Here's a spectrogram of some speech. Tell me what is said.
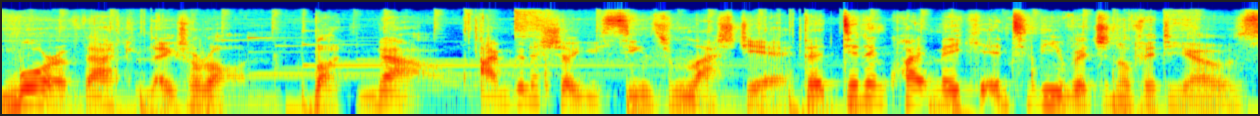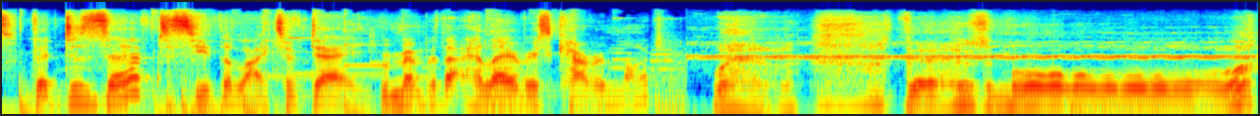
More of that later on. But now, I'm going to show you scenes from last year that didn't quite make it into the original videos, that deserve to see the light of day. Remember that hilarious Karen mod? Well, there's more.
